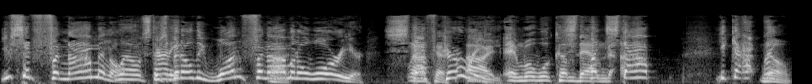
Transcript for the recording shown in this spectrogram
you said phenomenal. Well, there's been only one phenomenal warrior, Steph Okay, Curry. all right, and we'll, we'll come down. Like, stop. You got like, no,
